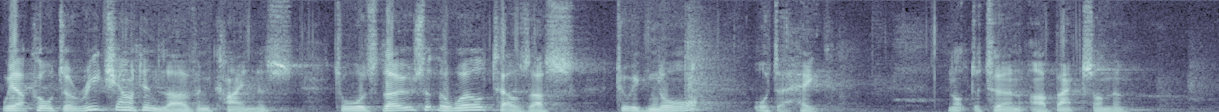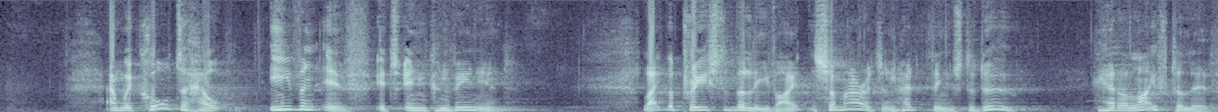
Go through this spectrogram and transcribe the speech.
We are called to reach out in love and kindness towards those that the world tells us to ignore or to hate, not to turn our backs on them. And we're called to help even if it's inconvenient. Like the priest and the Levite, the Samaritan had things to do. He had a life to live,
